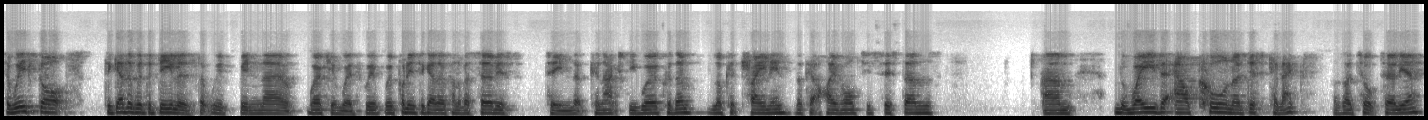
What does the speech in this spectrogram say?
So we've got together with the dealers that we've been uh, working with we're, we're putting together kind of a service team that can actually work with them look at training look at high voltage systems um, the way that our corner disconnects as i talked earlier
